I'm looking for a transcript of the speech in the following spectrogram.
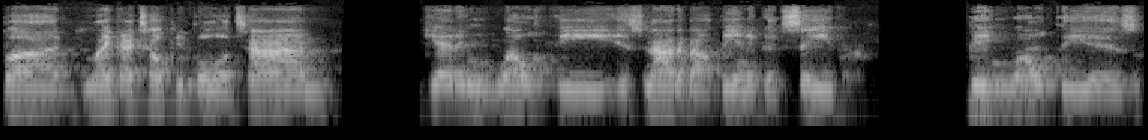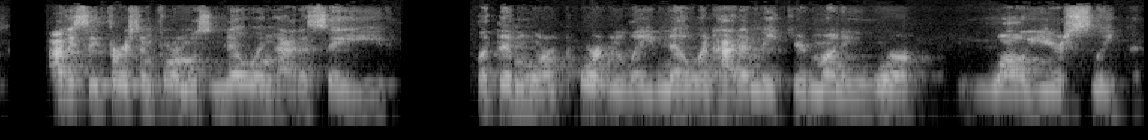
but like I tell people all the time, getting wealthy is not about being a good saver. Being mm-hmm. wealthy is obviously first and foremost knowing how to save, but then more importantly, knowing how to make your money work while you're sleeping.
